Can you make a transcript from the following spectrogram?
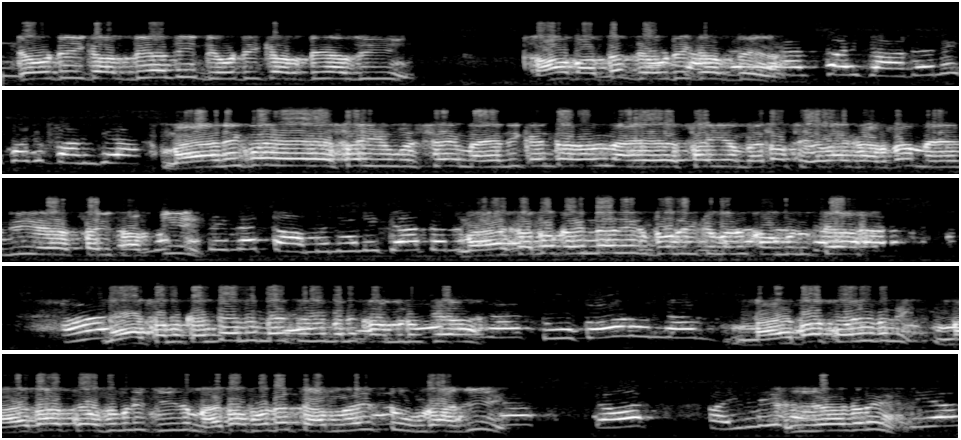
ਡਿਊਟੀ ਕਰਦੇ ਆ ਜੀ ਡਿਊਟੀ ਕਰਦੇ ਆ ਅਸੀਂ। ਸਾਹ ਵੱਧ ਡਿਊਟੀ ਕਰਦੇ ਆ। ਐਸਾ ਹੀ ਜ਼ਿਆਦਾ ਨਹੀਂ ਕੁਝ ਬਣ ਗਿਆ। ਮੈਂ ਨਹੀਂ ਕੋਈ ਐਸਆਈ ਉਸੇ ਮੈਂ ਨਹੀਂ ਕਹਿੰਦਾ ਮੈਂ ਐਸਆਈ ਆ ਮੈਂ ਤਾਂ ਸੇਵਾ ਕਰਦਾ ਮੈਂ ਨਹੀਂ ਐਸਆਈ ਸਰ ਜੀ ਤੇ ਮੈਂ ਕੰਮ ਨੂੰ ਨਹੀਂ ਕਿਹਾ ਤੈਨੂੰ ਮੈਂ ਕਦੋਂ ਕਹਿੰਦਾ ਜੀ ਤੁਸੀਂ ਕਿ ਮੈਨੂੰ ਕੰਮ ਨੂੰ ਕਿਹਾ ਹਾਂ ਮੈਂ ਤੁਹਾਨੂੰ ਕਹਿੰਦਾ ਨਹੀਂ ਮੈਂ ਤੁਸੀਂ ਮੈਨੂੰ ਕੰਮ ਨੂੰ ਕਿਹਾ ਤੂੰ ਕੌਣ ਹੁੰਦਾ ਮੈਂ ਤਾਂ ਕੋਈ ਵੀ ਨਹੀਂ ਮੈਂ ਤਾਂ ਕੁਛ ਵੀ ਨਹੀਂ ਚੀਜ਼ ਮੈਂ ਤਾਂ ਤੁਹਾਡੇ ਚਰਨਾਂ ਹੀ ਧੂੜਾ ਜੀ। ਤਾਂ ਪਹਿਲੀ ਠੀਕ ਹੈ ਕਿ ਨਹੀਂ? ਵੀ ਆ-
